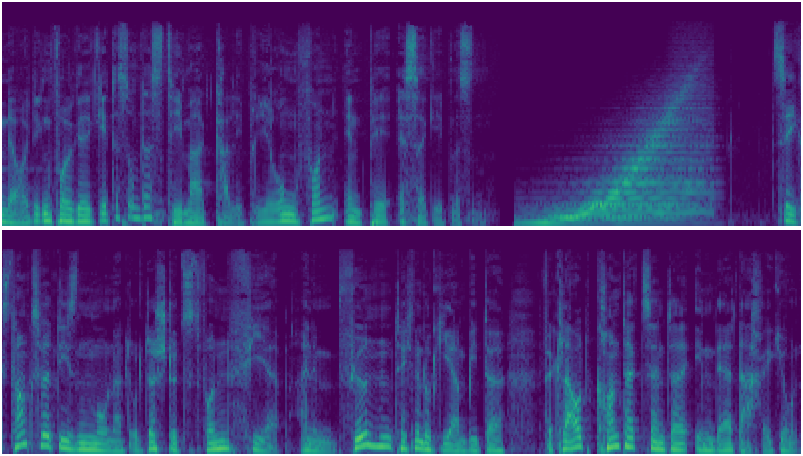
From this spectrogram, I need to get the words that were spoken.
In der heutigen Folge geht es um das Thema Kalibrierung von NPS-Ergebnissen. CX Talks wird diesen Monat unterstützt von FIR, einem führenden Technologieanbieter für Cloud Contact Center in der Dachregion.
